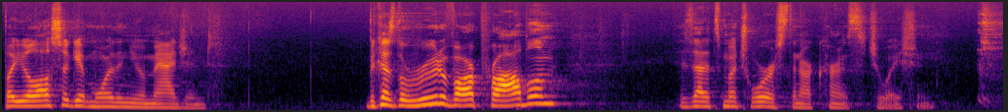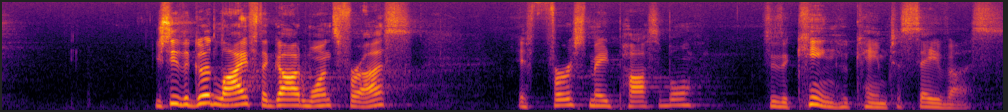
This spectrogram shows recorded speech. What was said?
but you'll also get more than you imagined. Because the root of our problem is that it's much worse than our current situation. You see, the good life that God wants for us is first made possible through the King who came to save us.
